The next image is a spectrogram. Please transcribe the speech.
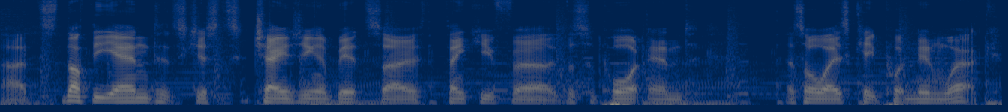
Uh, it's not the end; it's just changing a bit. So thank you for the support, and as always, keep putting in work.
